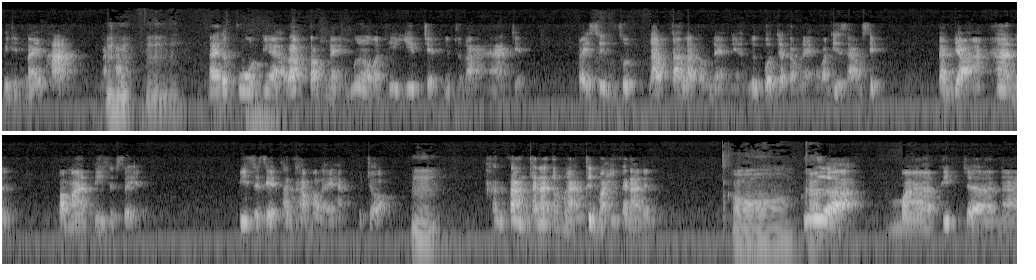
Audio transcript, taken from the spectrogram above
วินิจนายภาค รับนายตระกูลเนี่ยรับตำแหน่งเมื่อวันที่ 27 มิถุนา57 ไปสิ้นสุดรับการรับตำแหน่งเนี่ยหรือพ้นจากตำแหน่งวันที่ 30 กันยา 51 ประมาณปีเศษปีเศษท่านทำอะไรฮะคุณจอท่านตั้งคณะทำงานขึ้นมาอีกคณะหนึ่งเพื่อมาพิจารณา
